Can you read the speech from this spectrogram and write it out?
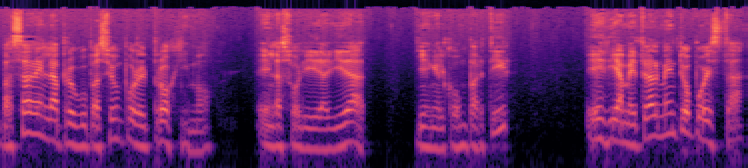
basada en la preocupación por el prójimo, en la solidaridad y en el compartir, es diametralmente opuesta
